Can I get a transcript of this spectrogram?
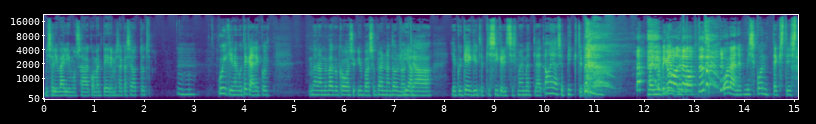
mis oli välimuse kommenteerimisega seotud. kuigi nagu tegelikult me oleme väga kaua juba sõbrannad olnud ja, ja, ja kui keegi ütlebki Sigrid, siis ma ei mõtle, et aa jaa, see pikk tüdruk. vaid ma pigem jumal nagu, oleneb, mis kontekstist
